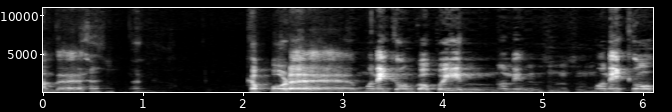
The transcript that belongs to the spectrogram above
அந்த கப்போட முனைக்கும் கோப்பையின் முனைக்கும்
